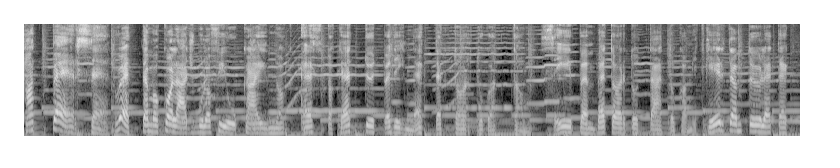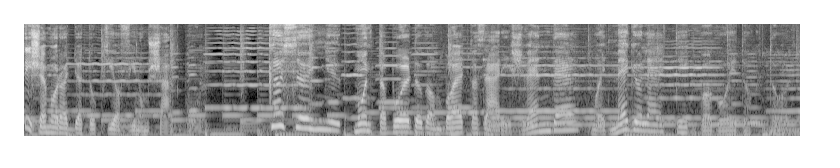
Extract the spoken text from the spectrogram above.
Hát persze, vettem a kalácsból a fiókáimnak, ezt a kettőt pedig nektek tartogattam. Szépen betartottátok, amit kértem tőletek, ti se maradjatok ki a finomságból. Köszönjük, mondta boldogan Baltazár és Vendel, majd megölelték Bagoly doktort.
